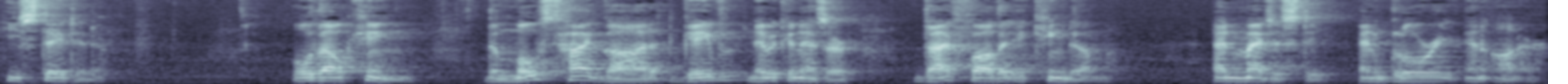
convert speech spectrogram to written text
he stated, O thou king, the Most High God gave Nebuchadnezzar, thy father, a kingdom, and majesty, and glory, and honor.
